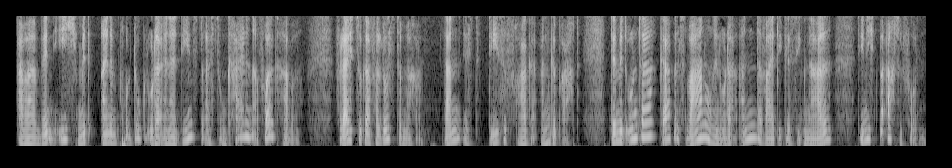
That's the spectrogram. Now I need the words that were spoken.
Aber wenn ich mit einem Produkt oder einer Dienstleistung keinen Erfolg habe, vielleicht sogar Verluste mache, dann ist diese Frage angebracht. Denn mitunter gab es Warnungen oder anderweitige Signale, die nicht beachtet wurden.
